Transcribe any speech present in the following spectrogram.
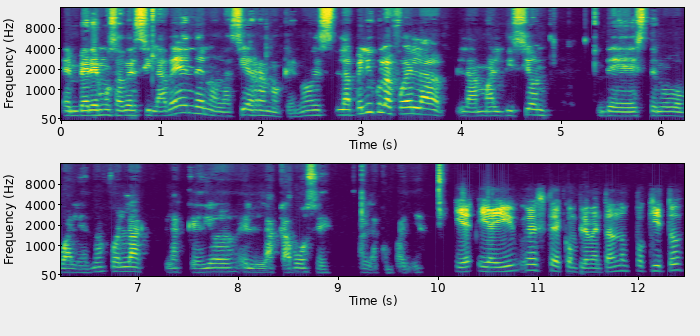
en veremos a ver si la venden o la cierran o qué, ¿no? Es, la película fue la, maldición de este nuevo Valiant, ¿no? Fue la, la que dio el acabose a la compañía. Y, ahí, este, complementando un poquito,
